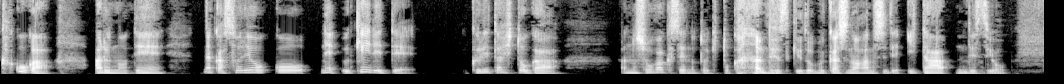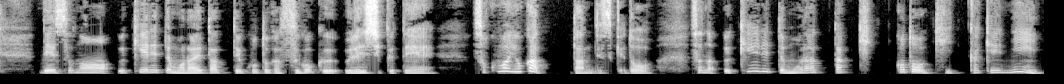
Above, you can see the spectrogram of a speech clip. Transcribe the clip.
過去があるので、なんかそれをこう、ね、受け入れてくれた人が、あの、小学生の時とかなんですけど、昔の話でいたんですよ。で、その受け入れてもらえたっていうことがすごく嬉しくて、そこは良かったんですけど、その受け入れてもらったきことをきっかけに、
